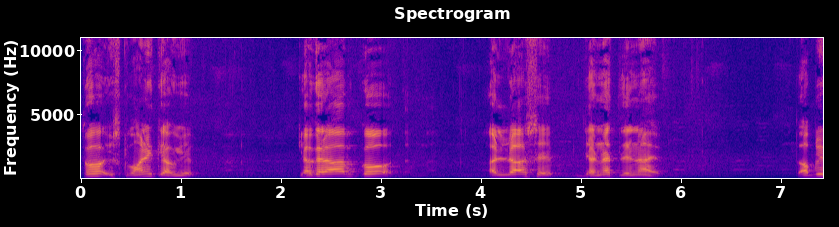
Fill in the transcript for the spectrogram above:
تو اس کے معنی کیا ہوئی کہ اگر آپ کو اللہ سے جنت لینا ہے، تو اپنی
